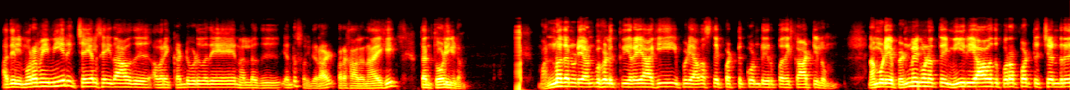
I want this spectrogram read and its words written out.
அதில் முறைமை மீறி செயல் செய்தாவது அவரை கண்டுவிடுவதே நல்லது என்று சொல்கிறாள் பரகால நாயகி தன் தோழியிடம். மன்மதனுடைய அன்புகளுக்கு இரையாகி இப்படி அவஸ்தைப்பட்டு கொண்டு இருப்பதை காட்டிலும் நம்முடைய பெண்மை குணத்தை மீறியாவது புறப்பட்டு சென்று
